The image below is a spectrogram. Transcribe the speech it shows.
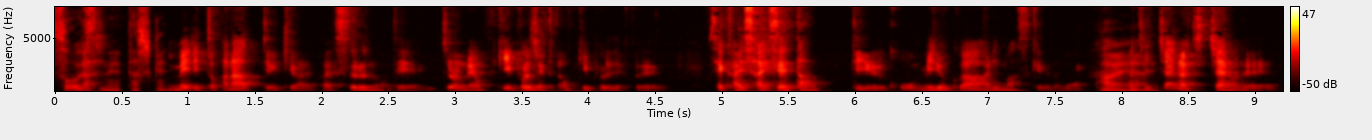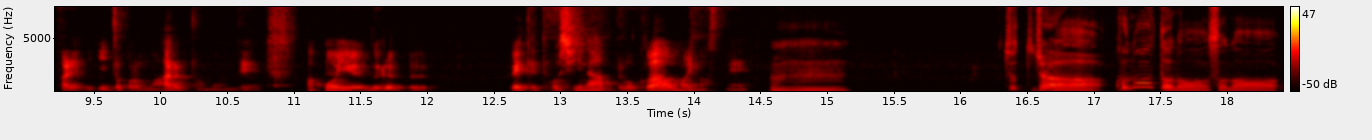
そうですね確かに。メリットかなっていう気はやっぱりするので、もちろんね、大きいプロジェクトは大きいプロジェクトで、世界最西端っていうこう魅力はありますけれども、はいはいまあちっちゃいのはちっちゃいので、やっぱりいいところもあると思うんで、まあ、こういうグループ増えてってほしいなって僕は思いますね。うんちょっとじゃあこの後のその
